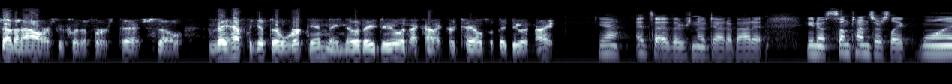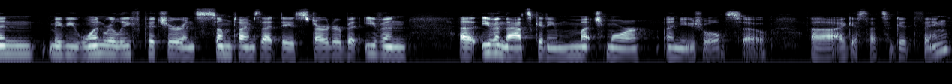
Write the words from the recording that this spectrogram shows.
seven hours before the first pitch. So they have to get their work in. They know they do, and that kind of curtails what they do at night. Yeah, it's uh, there's no doubt about it. You know, sometimes there's like one, maybe one relief pitcher, and sometimes that day's starter. But even uh, even that's getting much more unusual. So uh, I guess that's a good thing.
